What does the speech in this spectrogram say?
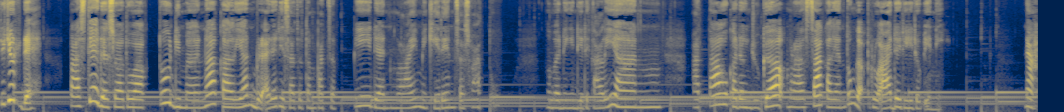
Jujur deh, Pasti ada suatu waktu di mana kalian berada di satu tempat sepi dan mulai mikirin sesuatu. Ngebandingin diri kalian, atau kadang juga merasa kalian tuh nggak perlu ada di hidup ini. Nah,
